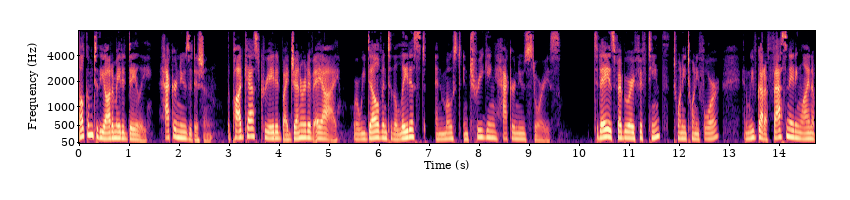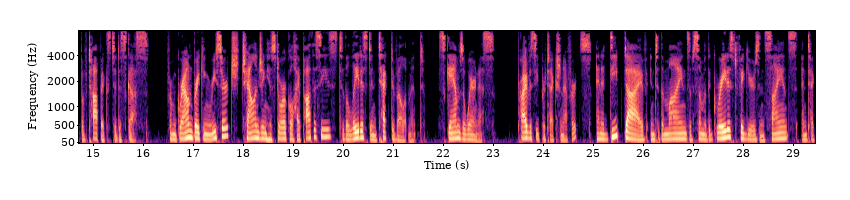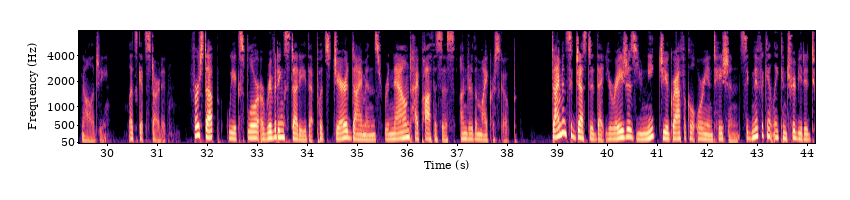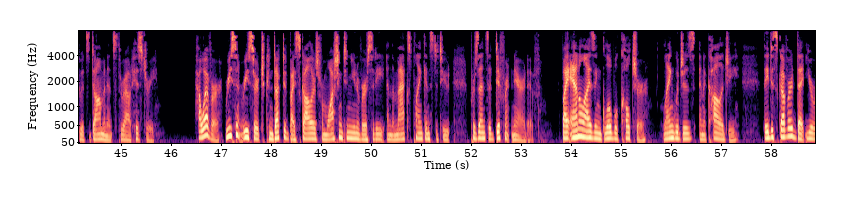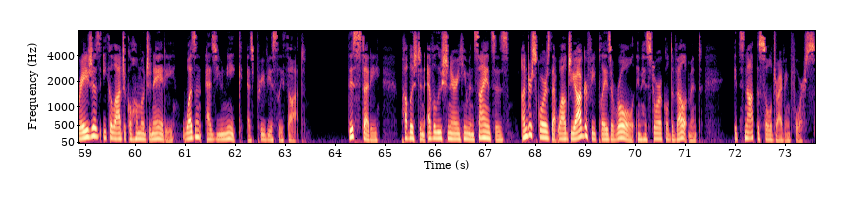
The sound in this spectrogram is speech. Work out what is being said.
Welcome to the Automated Daily, Hacker News Edition, the podcast created by Generative AI, where we delve into the latest and most intriguing hacker news stories. Today is February 15th, 2024, and we've got a fascinating lineup of topics to discuss. From groundbreaking research, challenging historical hypotheses, to the latest in tech development, scams awareness, privacy protection efforts, and a deep dive into the minds of some of the greatest figures in science and technology. Let's get started. First up, we explore a riveting study that puts Jared Diamond's renowned hypothesis under the microscope. Diamond suggested that Eurasia's unique geographical orientation significantly contributed to its dominance throughout history. However, recent research conducted by scholars from Washington University and the Max Planck Institute presents a different narrative. By analyzing global culture, languages, and ecology, they discovered that Eurasia's ecological homogeneity wasn't as unique as previously thought. This study, published in Evolutionary Human Sciences, underscores that while geography plays a role in historical development, it's not the sole driving force.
